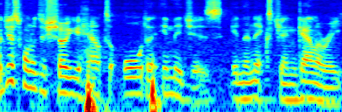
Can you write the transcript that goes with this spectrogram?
I just wanted to show you how to order images in the NextGen Gallery.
